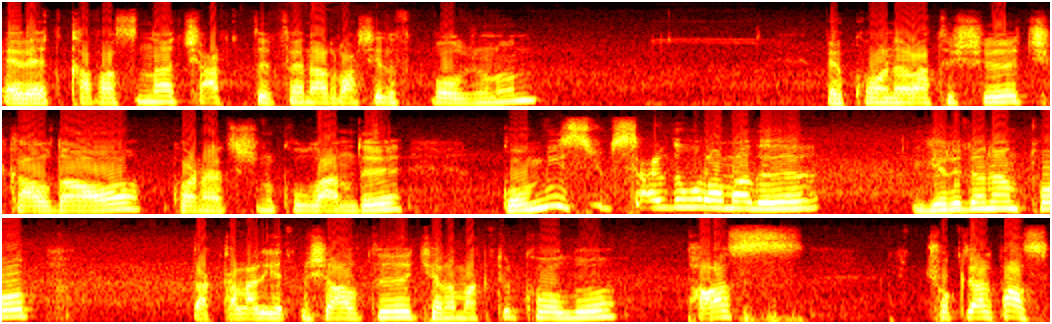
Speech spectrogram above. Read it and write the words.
evet kafasına çarptı Fenerbahçeli futbolcunun. Ve korner atışı Çikaldao korner atışını kullandı. Gomis yükseldi vuramadı. Geri dönen top. Dakikalar 76. Kerem Aktürkoğlu. Pas. Çok güzel pas.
